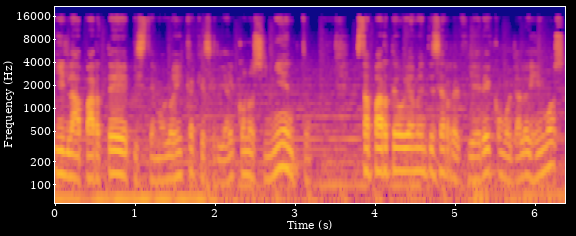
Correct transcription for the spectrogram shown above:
y la parte epistemológica que sería el conocimiento esta parte obviamente se refiere, como ya lo dijimos,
